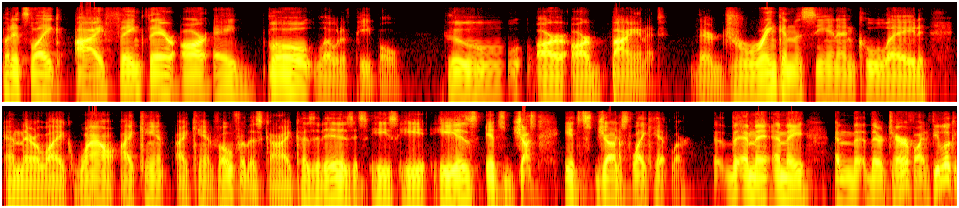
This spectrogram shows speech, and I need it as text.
But it's like I think there are a boatload of people who are are buying it. They're drinking the CNN Kool Aid, and they're like, "Wow, I can't, I can't vote for this guy because it is, it's he's he he is, it's just, it's just like Hitler." And they and they and they're terrified. If you look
